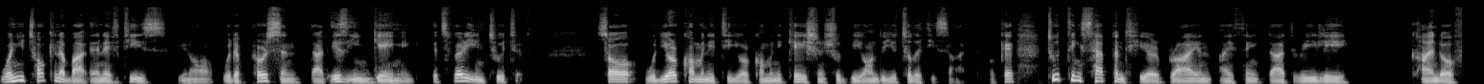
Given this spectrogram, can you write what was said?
when you're talking about NFTs, you know, with a person that is in gaming, it's very intuitive. So with your community, your communication should be on the utility side. Okay. Two things happened here, Brian. I think that really kind of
